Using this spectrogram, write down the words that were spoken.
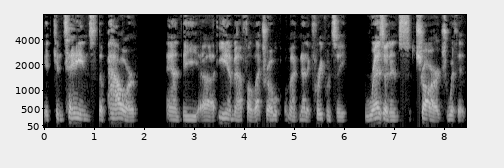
it contains the power and the uh, EMF electromagnetic frequency resonance charge with it.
